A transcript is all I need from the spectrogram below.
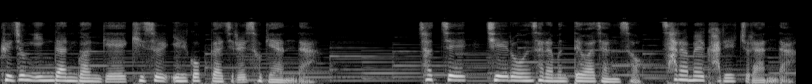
그중 인간관계의 기술 7가지를 소개한다. 첫째, 지혜로운 사람은 때와 장소, 사람을 가릴 줄 안다.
